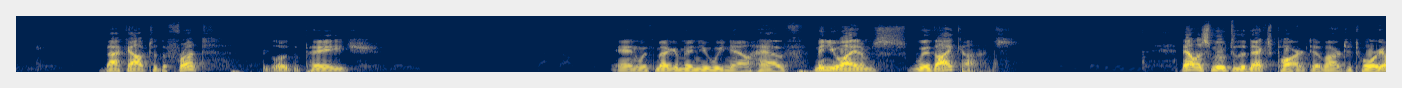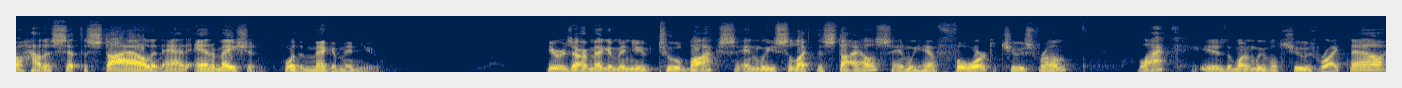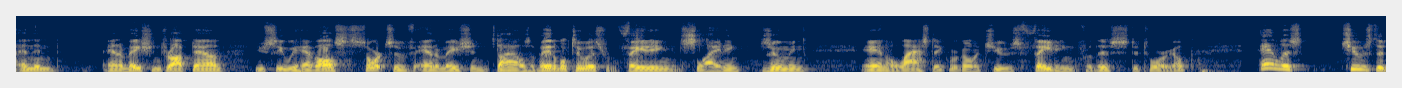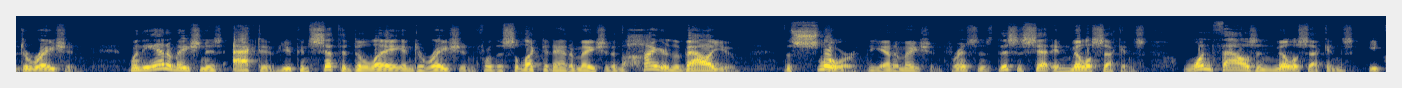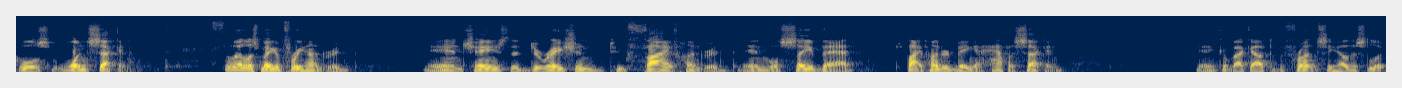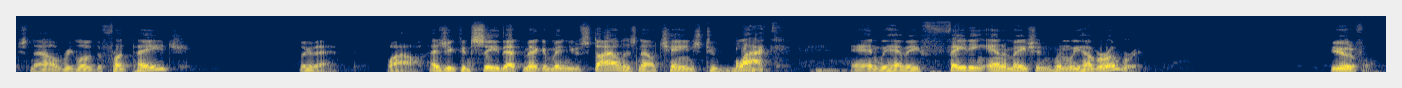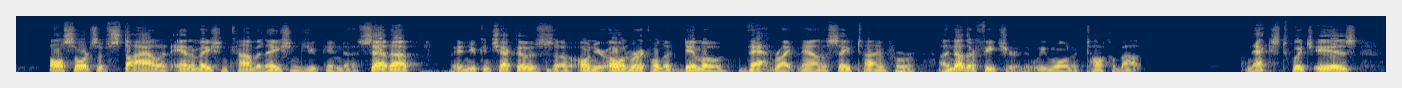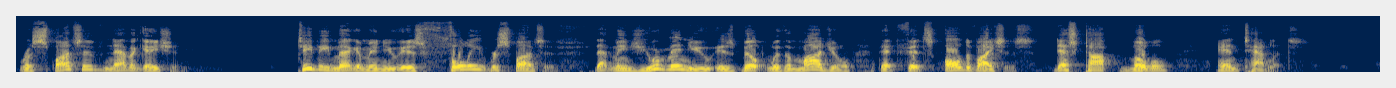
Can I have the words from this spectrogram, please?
back out to the front, reload the page, and with Mega Menu, we now have menu items with icons. Now let's move to the next part of our tutorial, how to set the style and add animation for the Mega Menu. Here is our Mega Menu toolbox, and we select the styles, and we have four to choose from. Black is the one we will choose right now, and then animation drop down. You see we have all sorts of animation styles available to us, from fading, and sliding, zooming, and elastic. We're going to choose fading for this tutorial. And let's choose the duration. When the animation is active, you can set the delay and duration for the selected animation. And the higher the value, the slower the animation. For instance, this is set in milliseconds. 1000 milliseconds equals one second. Well, let's make it 300 and change the duration to 500 and we'll save that. 500 being a half a second. And go back out to the front and see how this looks now. Reload the front page. Look at that. Wow. As you can see, that mega menu style has now changed to black and we have a fading animation when we hover over it. Beautiful. All sorts of style and animation combinations you can uh, set up and you can check those uh, on your own. We're not going to demo that right now to save time for another feature that we want to talk about next, which is responsive navigation. TB Mega Menu is fully responsive. That means your menu is built with a module that fits all devices, desktop, mobile, and tablets.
